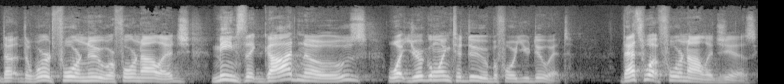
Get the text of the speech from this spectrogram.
the, the word foreknew or foreknowledge means that God knows what you're going to do before you do it. That's what foreknowledge is.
